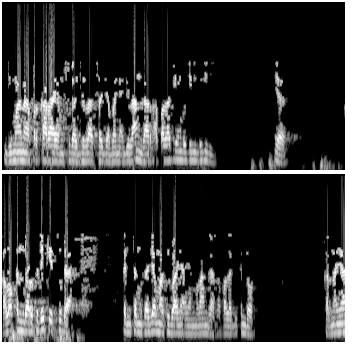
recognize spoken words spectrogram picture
di mana perkara yang sudah jelas saja banyak dilanggar, apalagi yang begini-begini. Ya. Kalau kendor sedikit sudah, kenceng saja masih banyak yang melanggar, apalagi kendor. Karenanya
